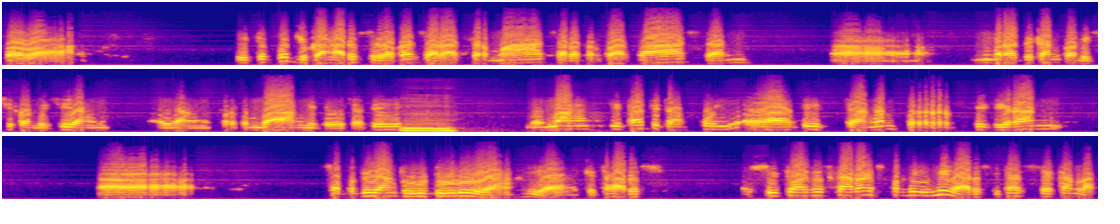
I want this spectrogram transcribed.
bahwa itu pun juga harus dilakukan secara cermat, secara terbatas dan eh, memperhatikan kondisi-kondisi yang yang berkembang gitu. Jadi Hmm, memang kita tidak punya eh, ti- jangan berpikiran eh, seperti yang dulu-dulu ya. Ya kita harus situasi sekarang seperti ini ya harus kita sesuaikan lah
